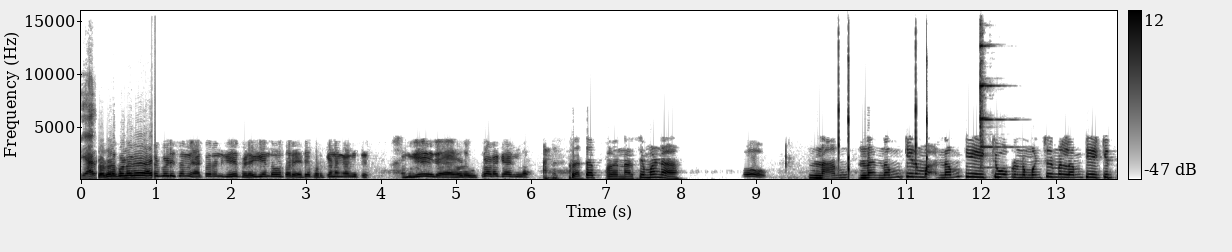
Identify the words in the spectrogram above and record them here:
ಯಾರು ಬೇಡಿ ಸ್ವಾಮಿ ಯಾಕೋ ನನಗೆ ಬೆಳಗ್ಗೆಯಿಂದ ಒಂಥರ ಎದೆ ಬಡ್ಕೊಂಡಂಗ್ ಆಗುತ್ತೆ. ನಮ್ಗೆ ನೋಡಿ ಉಸಿರಾಡಕ್ಕೆ ಆಗಲ್ಲ. ಪ್ರತಾಪ್ ನರಸಿಂಹಣ್ಣ? ಓ. ನಮ್ ನ- ನಂಬಿಕೆ ಮ- ನಂಬಿಕೆ ಇಕ್ಕಿ ಒಬ್ರು ನಮ್ಮ ಮನುಷ್ಯನ ಮೇಲೆ ನಂಬಿಕೆ ಇಕ್ಕಿ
